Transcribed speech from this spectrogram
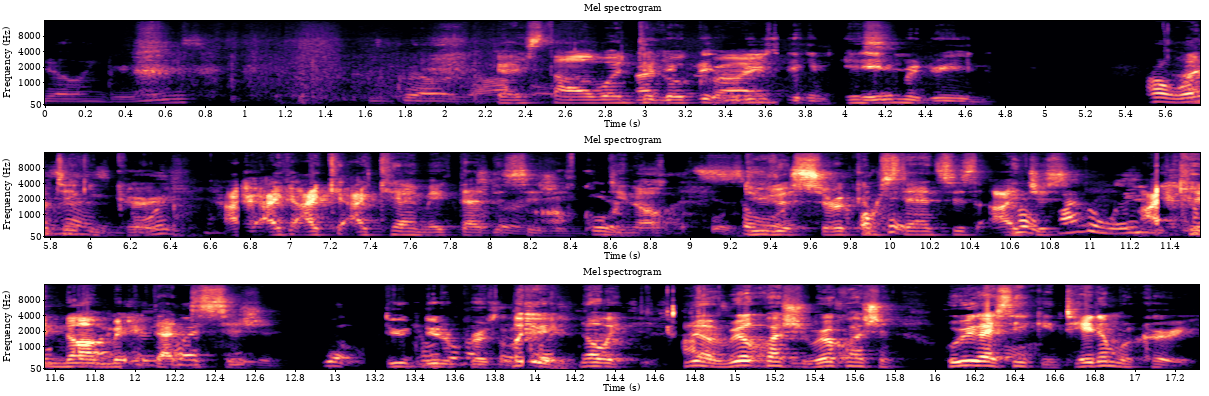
Jalen Green's. His grill is awful. Guys, Tom went to What go are you cry. taking? He's- Tatum or Green? Bro, what I'm taking Curry. I, I, I, can't, I can't make that Curry, decision. of course, you know. So, due to like- circumstances, I just by way, I cannot make that question? decision. Yo, Due, can due to personal. Wait, wait, no, wait. No, real question, real question. Who are you guys thinking? Tatum or Curry?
